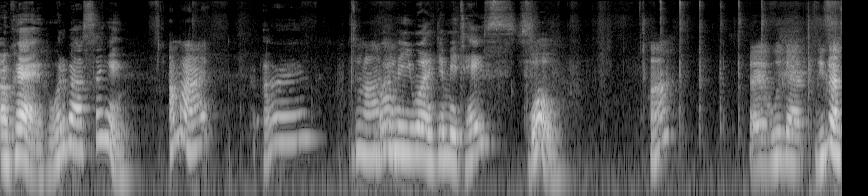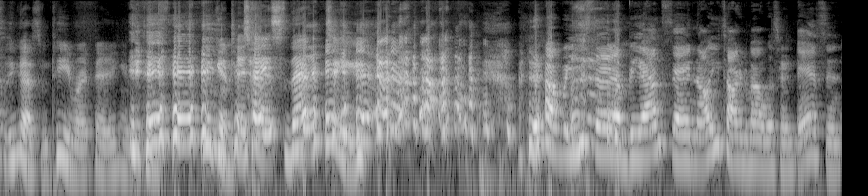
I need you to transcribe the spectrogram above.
Okay, what about singing? I'm alright. All right. You know, I Mommy, you want to give me a taste? Whoa. Huh? Hey, we got you got you got some tea right there. You can you you can taste, that tea. no, but you said Beyonce, and all you talking about was her dancing.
